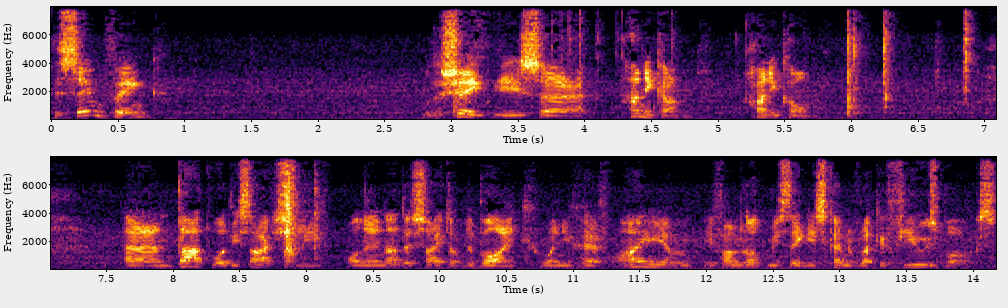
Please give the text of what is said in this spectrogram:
the same thing the shape is uh, honeycomb honeycomb. And that what is actually on another side of the bike when you have I am if I'm not mistaken it's kind of like a fuse box.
